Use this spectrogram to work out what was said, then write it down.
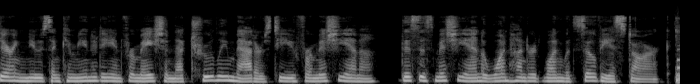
sharing news and community information that truly matters to you from Michiana. This is Michiana 101 with Sylvia Stark.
